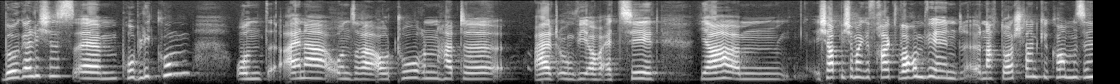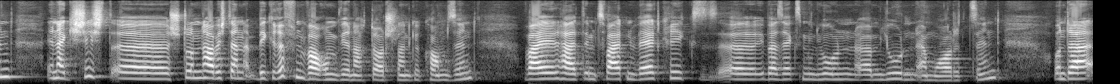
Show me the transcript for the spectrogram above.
bürgerliches Publikum und einer unserer Autoren hatte halt irgendwie auch erzählt, ja, ich habe mich immer gefragt, warum wir in, nach Deutschland gekommen sind. In der Geschichtsstunde habe ich dann begriffen, warum wir nach Deutschland gekommen sind, weil halt im Zweiten Weltkrieg äh, über sechs Millionen ähm, Juden ermordet sind. Und da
